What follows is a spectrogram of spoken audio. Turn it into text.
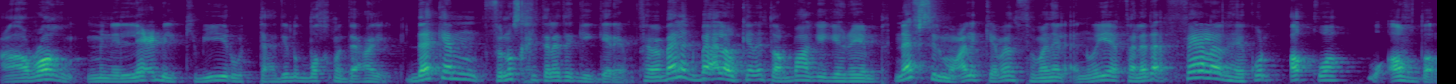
على الرغم من اللعب الكبير والتعديل الضخم ده عليه. ده كان في نسخة 3 جيجا RAM. فما بالك بقى لو كانت 4 جيجا RAM نفس المعالج كمان ثماني الأنوية فالاداء فعلا هيكون أقوى وأفضل.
